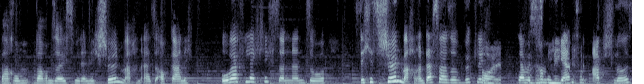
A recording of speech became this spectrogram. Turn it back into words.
warum, warum soll ich es mir denn nicht schön machen? Also auch gar nicht oberflächlich, sondern so sich es schön machen. Und das war so wirklich, Toll. damit komme ich gern zum Abschluss.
